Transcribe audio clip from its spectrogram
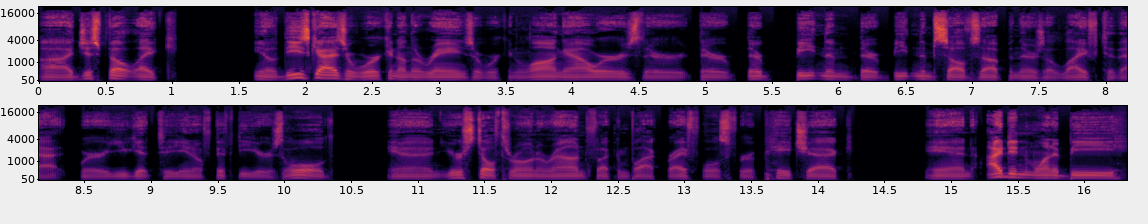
Uh, I just felt like, you know, these guys are working on the range. They're working long hours. They're they're they're beating them. They're beating themselves up, and there's a life to that where you get to you know 50 years old and you're still throwing around fucking black rifles for a paycheck. And I didn't want to be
